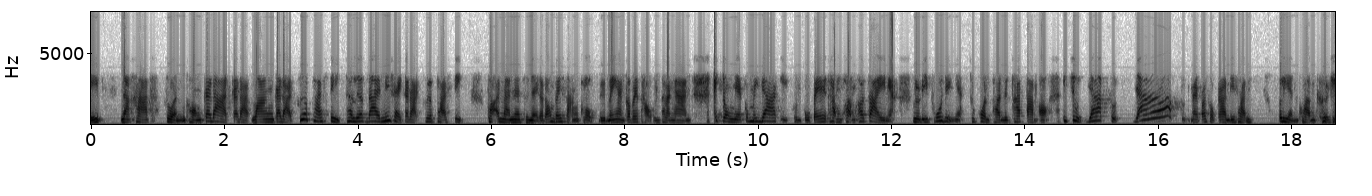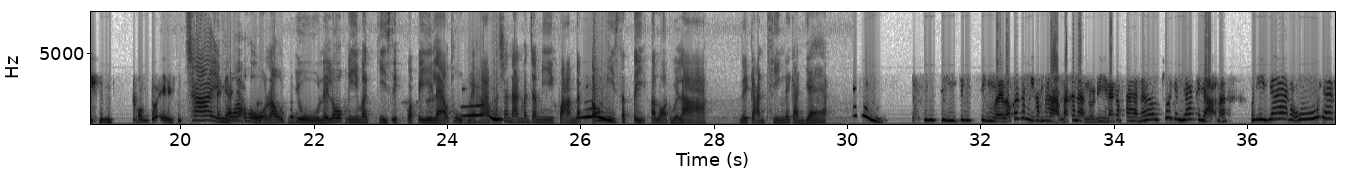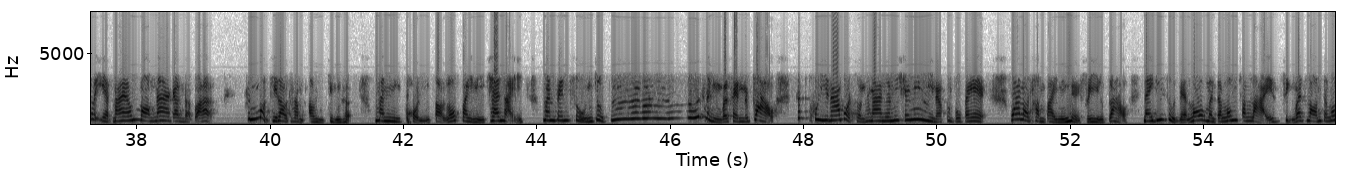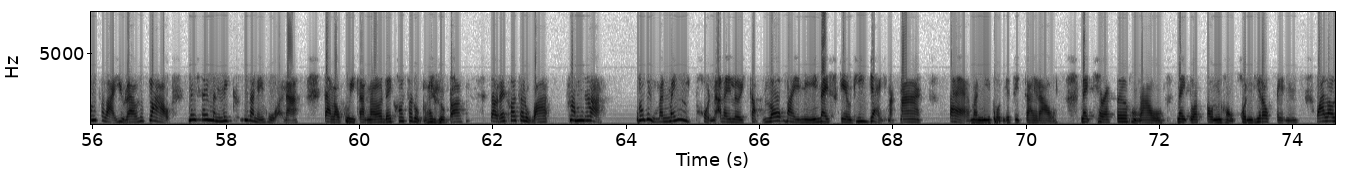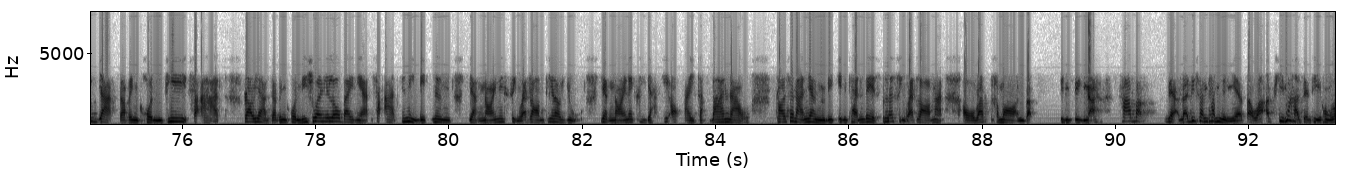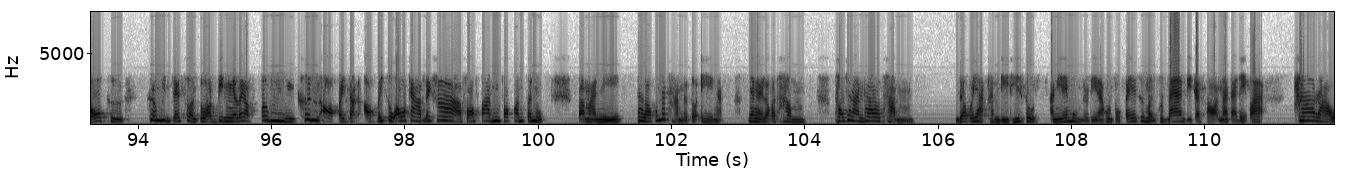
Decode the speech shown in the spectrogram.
นะคะ ส่วนของกระดาษกระดาษลังกระดาษเคลือบพลาสติก ถ้าเลือกได้ไม่ใช้กระดาษเคลือบพลาสติก เพราะอันนั้นเนี่ยส่วนใหญ่ก็ต้องไปฝังกลบหรือไม่งั้นก็ไปเผาเป็นพลังงานไอ้ตรงเนี้ยก็ไม่ยากอีกคุณปูเป้ทำความเข้าใจเนี่ยหนูดีพูดอย่างเงี้ยทุกคนพอนึกภาพตามออกไอ้จุดยากสุดยากสุดในประสบการณ์ดิฉัน เปลี่ยนความเคยชินของตัวเอง ใช่เป็นเพไงราะว่าอยากโอ้โห เราอยู่ในโลกนี้มากี่สิบกว่าปีแล้วถูกไหมคะ เพราะฉะนั้นมันจะมีความแบบต้องมีสติตลอดเวลา ในการทิ้งในการแยก จริงจริงจริงเลยแล้วก็จะมีคำถามนะขนาดหนูดีนะกาแฟนะเราช่วยกันแยกขยะนะบางทีแยกอู้แยกละเอียดมากแล้วมองหน้ากันแบบว่า ทั้งหมดที่เราทำเอาจริงๆเถอะ มันมีผลต่อโลกใบนี้แค่ไหน มันเป็นศูนย์จุดหนึ่งเปอร์เซ็นหรือเปล่า ก็คุยนะบทสนทนาเนี่ยไม่ใช่ไม่มีนะคุณปูเป้ ว่าเราทำไปนี่เหนื่อยฟรีหรือเปล่า ในที่สุดเนี่ยโลกมันจะล่มสลาย สิ่งแวดล้อมจะล่มสลายอยู่แล้วหรือเปล่า ไม่ใช่มันไม่ขึ้นมาในหัวนะ แต่เราคุยกันแล้วเราได้ข้อสรุปอะไรรู้ป่ะเราได้ข้อสรุปว่าทำค่ะเพราะถึงมันไม่มีผลอะไรเลยกับโลกใบนี้ในสเกลที่ใหญ่มากๆ แต่มันมีผลกับจิตใจเรา ใน character ของเรา ในตัวตนของคนที่เราเป็น ว่าเราอยากจะเป็นคนที่สะอาด เราอยากจะเป็นคนที่ช่วยให้โลกใบเนี้ยสะอาดขึ้นอีกนิดนึง อย่างน้อยในสิ่งแวดล้อมที่เราอยู่ อย่างน้อยในขยะที่ออกไปจากบ้านเรา เพราะฉะนั้นอย่างหนูดีกินแพนเบสเพื่อสิ่งแวดล้อมอะเอาแบบขมอนแบบจริง ๆ นะ ถ้าแบบเนี่ยแล้วดิฉันทำอย่างเงี้ยแต่ว่าอภิมหาเศรษฐีของโลกคือ เครื่องบินเจ็ตส่วนตัวบินกันเลยค่ะปึ้มขึ้นออกไปจากออกไปสู่อวกาศเลยค่ะ ฟอฟันฟอความสนุกประมาณนี้ แต่เราก็มาถามกับตัวเองอะยังไงเราก็ทำเพราะฉะนั้นถ้าเราทำเราก็อยากทำดีที่สุด อันนี้ในมุมหนูดีนะ คุณปูเป้คือเหมือนคุณแม่ดีจะสอนมาแต่เด็กว่า ถ้าเรา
